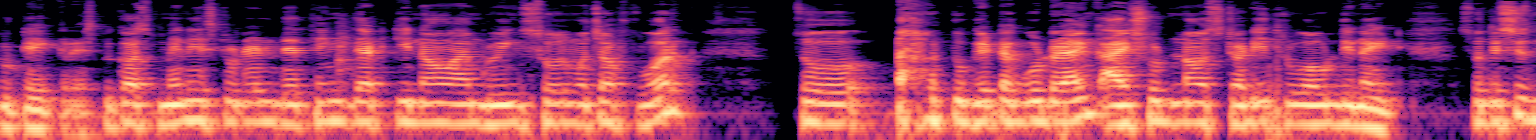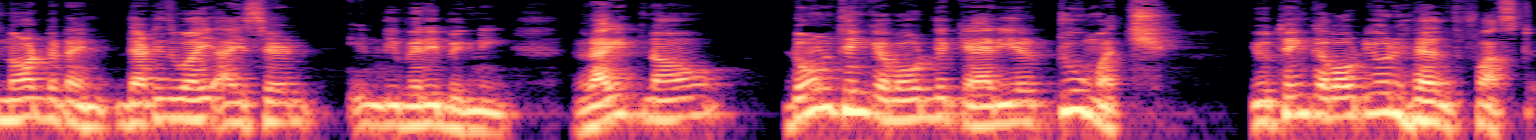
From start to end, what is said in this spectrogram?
to take rest because many students they think that ki now I'm doing so much of work. So to get a good rank, I should now study throughout the night. So this is not the time. That is why I said in the very beginning. Right now, don't think about the career too much you think about your health first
